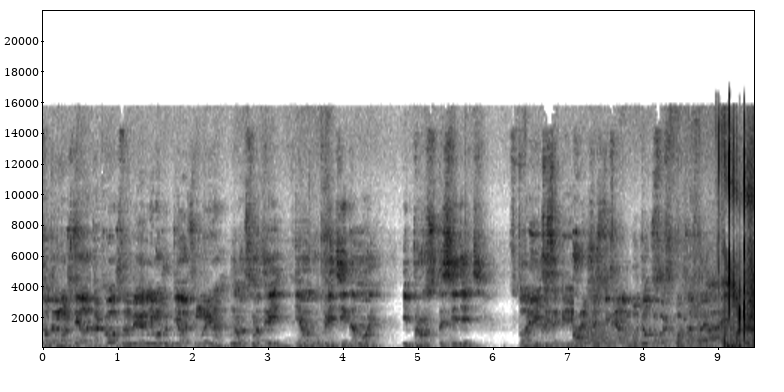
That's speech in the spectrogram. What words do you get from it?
что ты можешь делать такого, что, например, не может делать Мурина? Ну вот смотри, я могу прийти домой и просто сидеть. В туалете запереть. А что, стеклянную бутылку больше можно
